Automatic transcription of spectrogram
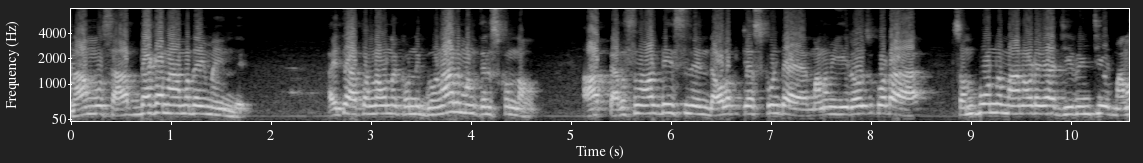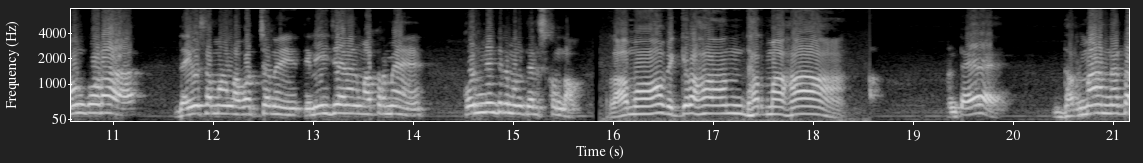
నామం సార్థక నామధేయమైంది. అయితే అతనిలో ఉన్న కొన్ని గుణాలు మనం తెలుసుకుందాం. ఆ పర్సనాలిటీస్ డెవలప్ చేసుకుంటే మనం ఈ రోజు కూడా సంపూర్ణ మానవుడిగా జీవించి మనం కూడా దైవ సమానం అవ్వచ్చని తెలియజేయాలని మాత్రమే కొన్నింటిని మనం తెలుసుకుందాం. రామో విగ్రహాన్ ధర్మ. అంటే ధర్మ అన్నట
